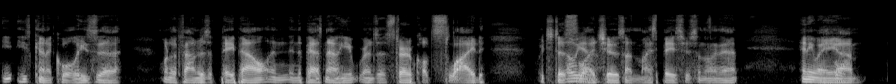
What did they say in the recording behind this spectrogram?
he- he's kind of cool. He's uh, one of the founders of PayPal, and in the past now he runs a startup called Slide, which does Oh, yeah. slideshows on MySpace or something like that. Anyway, um,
